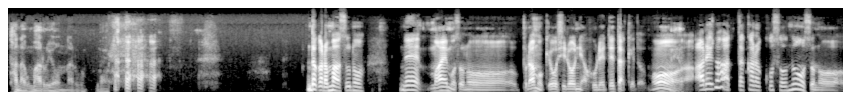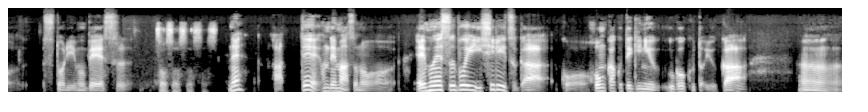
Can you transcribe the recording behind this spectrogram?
棚埋まるようになるぐらい。だからまあ、その、ね、前もその、プラモ京志郎には触れてたけども、はあれがあったからこその、その、ストリームベース、そうそうそうそう。ね、あって、ほんでまあ、その、MSV シリーズが、こう、本格的に動くというか、うん、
